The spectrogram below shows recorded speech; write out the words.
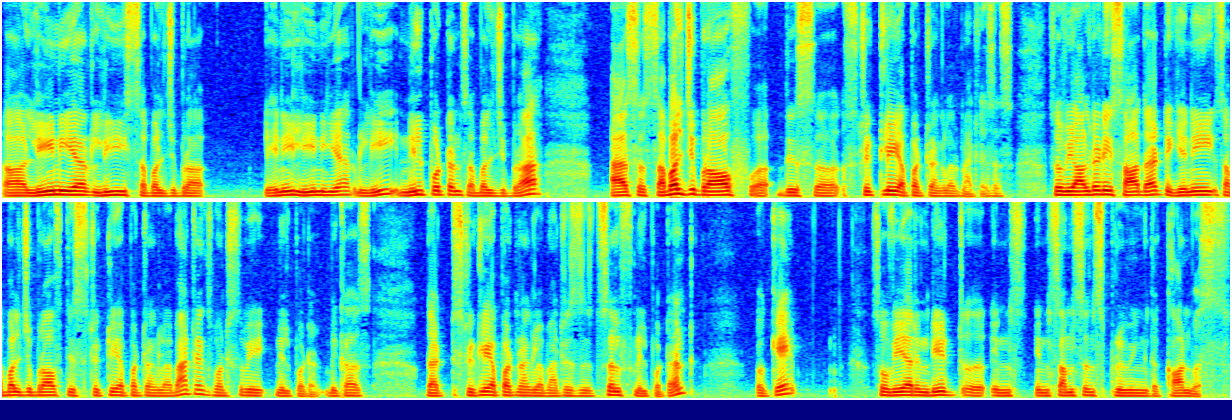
uh, linear Lie subalgebra, any linear Lie nilpotent subalgebra as a subalgebra of uh, this uh, strictly upper triangular matrices. So, we already saw that any subalgebra of this strictly upper triangular matrix must be nilpotent because that strictly upper triangular matrix is itself nilpotent. Okay. So, we are indeed uh, in, in some sense proving the converse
